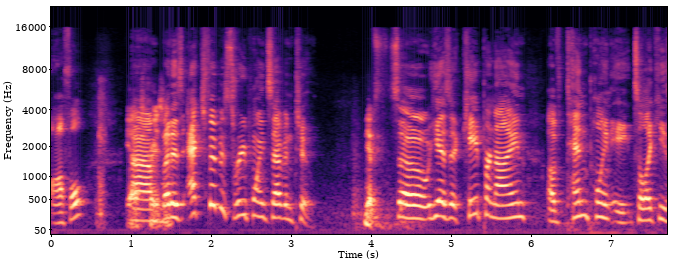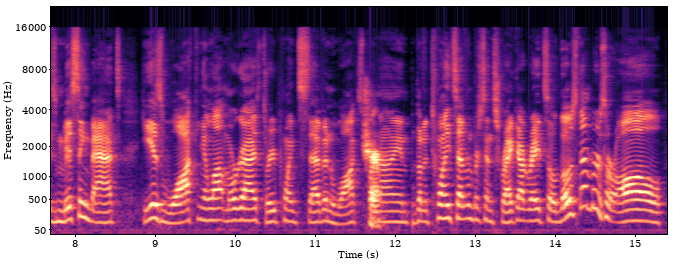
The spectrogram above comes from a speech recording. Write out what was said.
awful. Yeah, Um, but his XFIP is 3.72. Yep. So he has a K per nine of 10.8. So like he's missing bats. He is walking a lot more guys, 3.7 walks Sure. per nine, but a 27% strikeout rate. So those numbers are all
